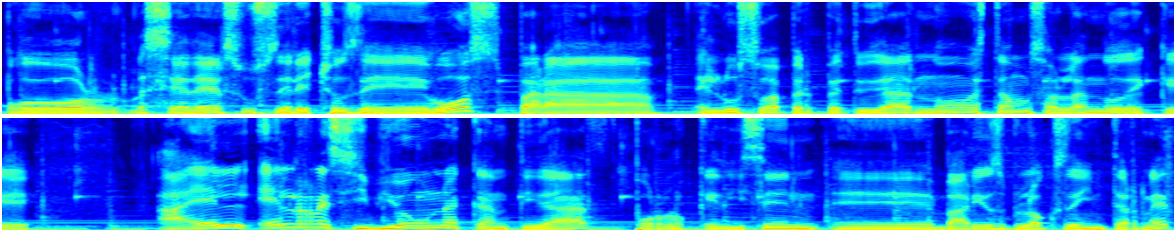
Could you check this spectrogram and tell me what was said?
por ceder sus derechos de voz para el uso a perpetuidad, ¿no? Estamos hablando de que a él, él recibió una cantidad, por lo que dicen eh, varios blogs de internet,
